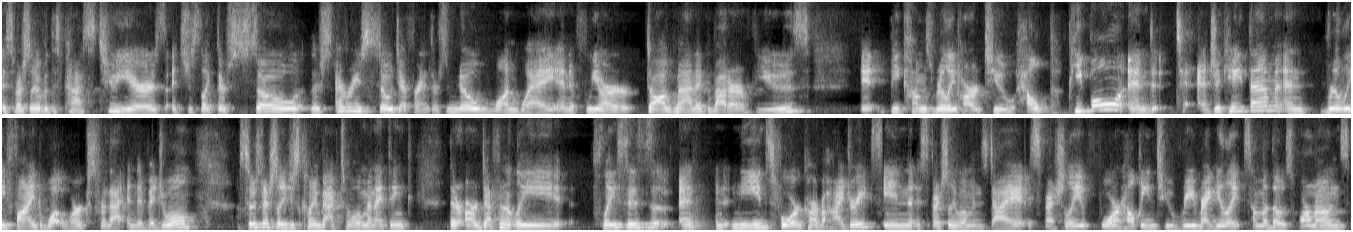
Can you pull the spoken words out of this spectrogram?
especially over this past two years it's just like there's so there's everybody's so different. There's no one way. And if we are dogmatic about our views it becomes really hard to help people and to educate them and really find what works for that individual. So especially just coming back to women i think there are definitely places and needs for carbohydrates in especially women's diet, especially for helping to re-regulate some of those hormones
